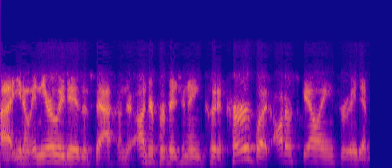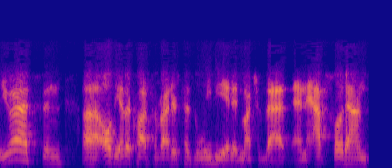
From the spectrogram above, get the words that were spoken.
Uh, you know, in the early days of SaaS, under, under provisioning could occur, but auto scaling through AWS and uh, all the other cloud providers has alleviated much of that. And app slowdowns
